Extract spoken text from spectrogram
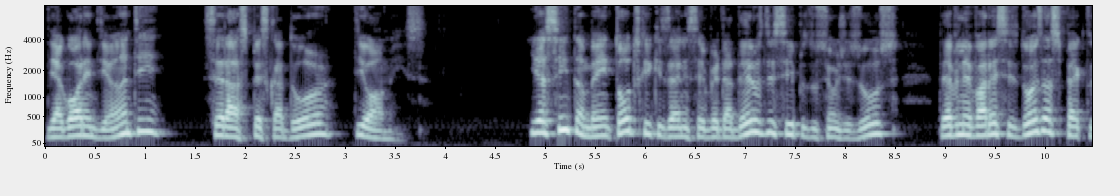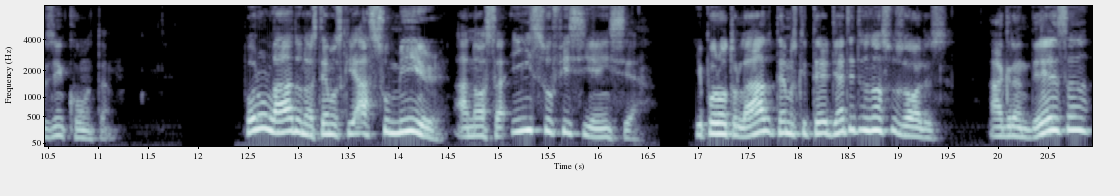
De agora em diante serás pescador de homens. E assim também todos que quiserem ser verdadeiros discípulos do Senhor Jesus devem levar esses dois aspectos em conta. Por um lado, nós temos que assumir a nossa insuficiência. E por outro lado, temos que ter diante dos nossos olhos a grandeza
